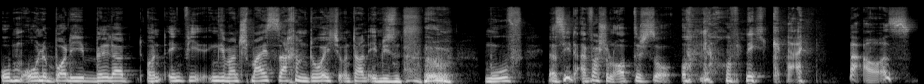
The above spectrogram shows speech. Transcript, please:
oben ohne Bodybilder und irgendwie irgendjemand schmeißt Sachen durch und dann eben diesen Move. Das sieht einfach schon optisch so unglaublich geil aus.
